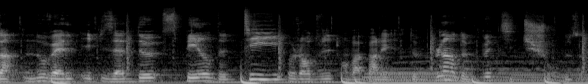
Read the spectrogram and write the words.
un nouvel épisode de Spill the Tea. Aujourd'hui, on va parler de plein de petites choses.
